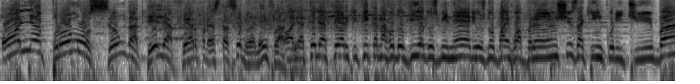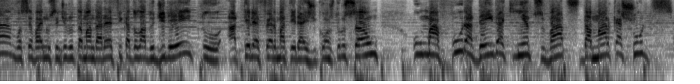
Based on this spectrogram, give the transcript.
Olha a promoção da Telhafer para esta semana, hein, Flávio? Olha, a Telhafer que fica na rodovia dos Minérios, no bairro Abranches, aqui em Curitiba. Você vai no sentido Tamandaré, fica do lado direito a Telhafer Materiais de Construção. Uma furadeira 500 watts da marca Schultz.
